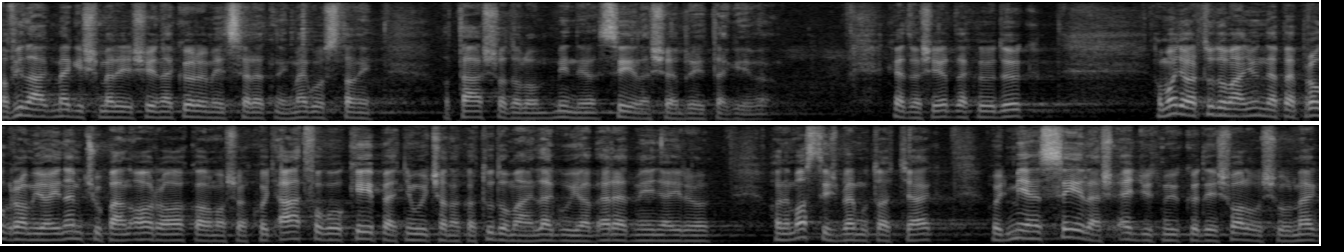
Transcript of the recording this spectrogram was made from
a világ megismerésének örömét szeretnénk megosztani a társadalom minél szélesebb rétegével. Kedves érdeklődők, a Magyar Tudomány Ünnepe programjai nem csupán arra alkalmasak, hogy átfogó képet nyújtsanak a tudomány legújabb eredményeiről, hanem azt is bemutatják, hogy milyen széles együttműködés valósul meg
